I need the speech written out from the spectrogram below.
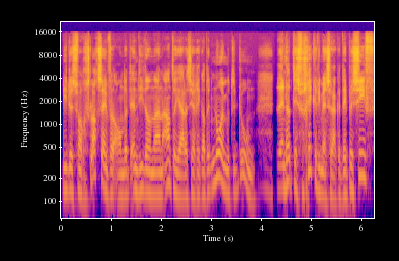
Die dus van geslacht zijn veranderd. En die dan na een aantal jaren zeggen: Ik had dit nooit moeten doen. En dat is verschrikkelijk. Die mensen raken depressief.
